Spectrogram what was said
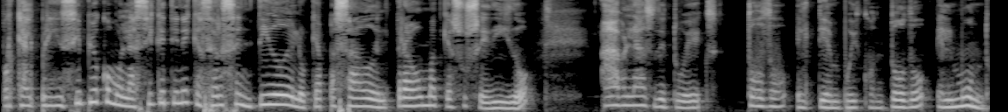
Porque al principio como la psique tiene que hacer sentido de lo que ha pasado, del trauma que ha sucedido, hablas de tu ex todo el tiempo y con todo el mundo.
